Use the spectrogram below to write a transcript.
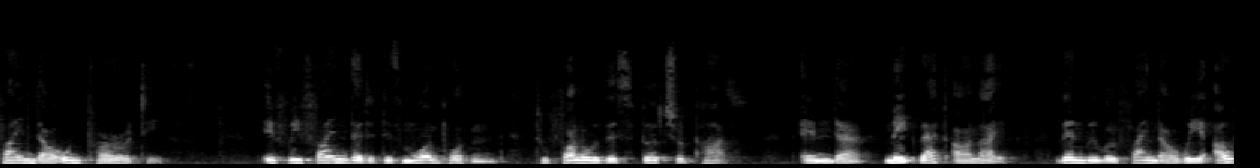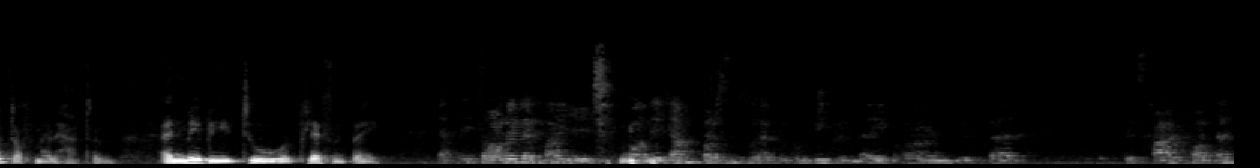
find our own priorities. If we find that it is more important to follow this spiritual path and uh, make that our life, then we will find our way out of Manhattan and maybe to Pleasant Bay. It's always at my age, for the young persons who have to compete with life, earn this, that, It's hard for them.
